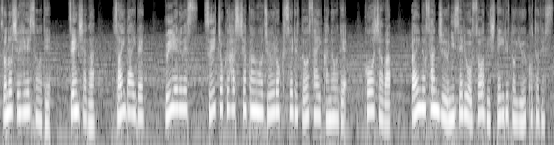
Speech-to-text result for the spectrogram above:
その主兵装で、前者が最大で VLS 垂直発射管を16セル搭載可能で、後者は倍の32セルを装備しているということです。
